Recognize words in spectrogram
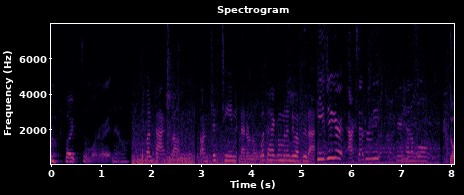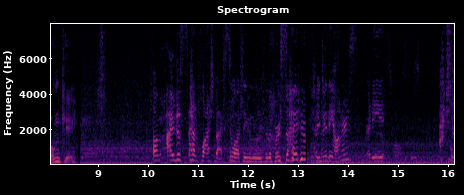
Really want to fight someone right now. Fun fact about me, I'm 15 and I don't know what the heck I'm gonna do after that. Can you do your accent for me? Your Hannibal. Donkey? Um, I just had flashbacks to watching the movie for the first time. Should I do the honors? Ready? Action.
